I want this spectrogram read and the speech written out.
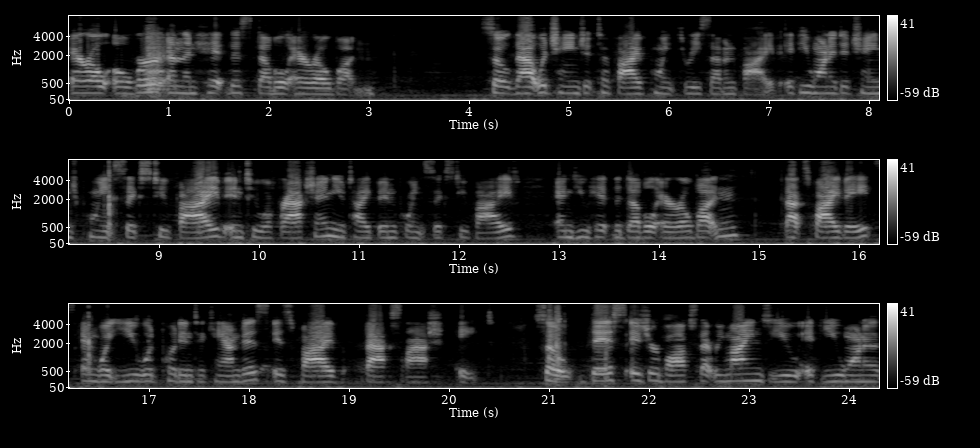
arrow over, and then hit this double arrow button. So that would change it to 5.375. If you wanted to change 0.625 into a fraction, you type in 0.625 and you hit the double arrow button. That's 5 eighths. And what you would put into Canvas is 5 backslash 8. So this is your box that reminds you if you want to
